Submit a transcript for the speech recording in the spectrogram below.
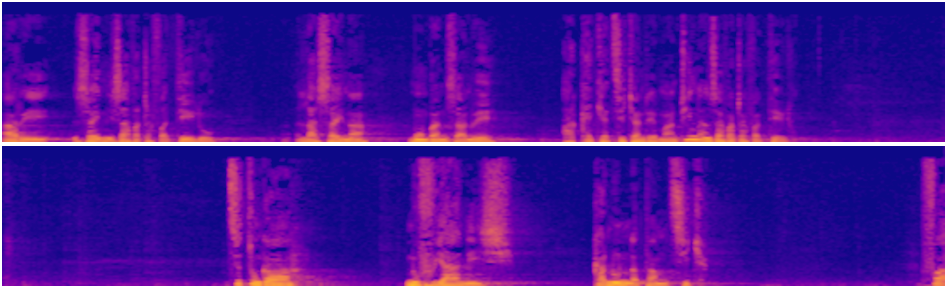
Ary izay ny zavatra fahatelo lazaina momba an'izany hoe akaiky antsika Andriamanitra. Inona ny zavatra fahatelo? Tsy tonga nofo ihany izy. ka nonina tamintsika, fa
